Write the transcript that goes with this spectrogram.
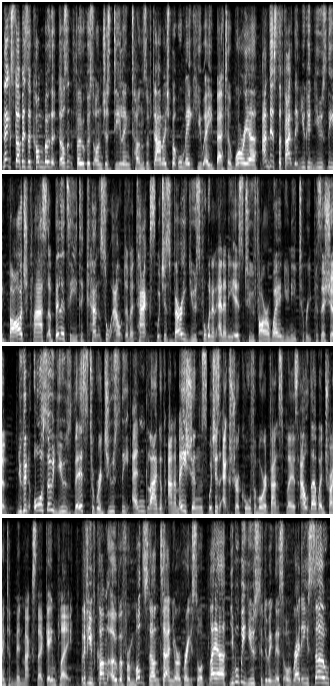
Next up is a combo that doesn't focus on just dealing tons of damage, but will make you a better warrior, and it's the fact that you can use the Barge class ability to cancel out of attacks, which is very useful when an enemy is too far away and you need to reposition. You can also use this to reduce the end lag of animations, which is extra cool for more advanced players out there when trying to min-max their gameplay. But if you've come over from Monster Hunter and you're a great sword player, you will be used to doing this already, so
